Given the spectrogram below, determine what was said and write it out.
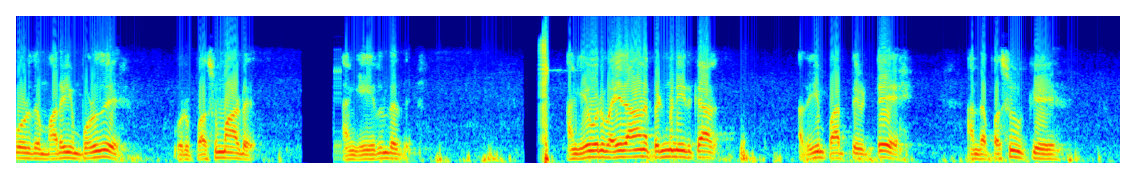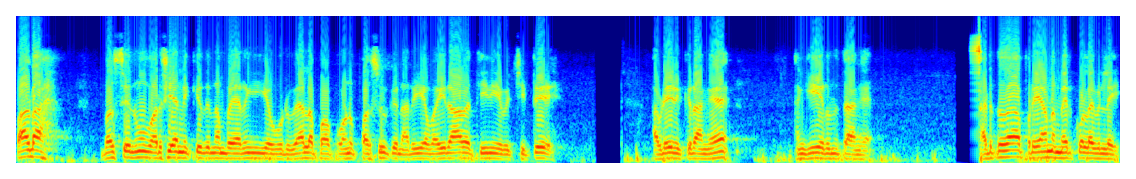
பொழுது மறையும் பொழுது ஒரு பசுமாடு அங்கே இருந்தது. அங்கே ஒரு வயதான பெண்மணி இருக்காள். அதையும் பார்த்து விட்டு அந்த பசுவுக்கு பாடா பஸ் என்னமோ வரிசையாக நிற்கிது நம்ம இறங்கி ஒரு வேலை பார்ப்போம்னு. பசுவுக்கு நிறைய வயிறார தீனியை வச்சுட்டு அப்படியே நிற்கிறாங்க. அங்கேயே இருந்துட்டாங்க. அடுத்ததாக பிரயாணம் மேற்கொள்ளவில்லை.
